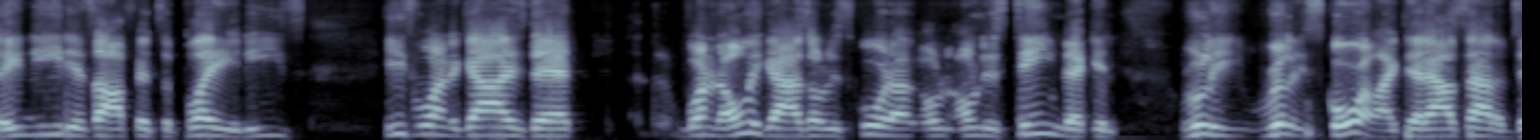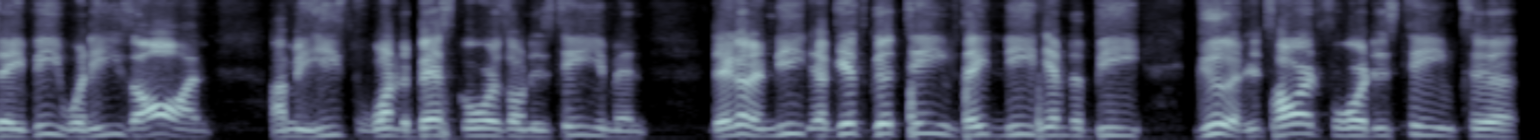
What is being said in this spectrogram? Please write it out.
They need his offensive play, and he's he's one of the guys that one of the only guys on score on, on this team that can really really score like that outside of JV. When he's on, I mean he's one of the best scorers on his team, and they're going to need against good teams. They need him to be good. It's hard for this team to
